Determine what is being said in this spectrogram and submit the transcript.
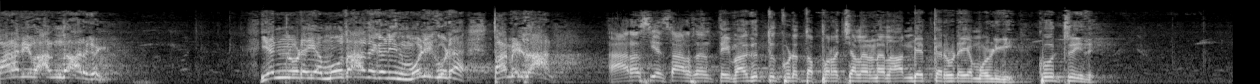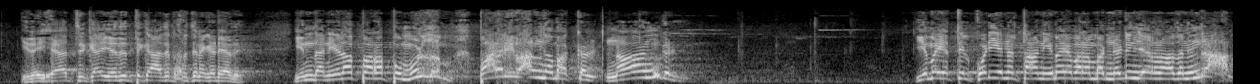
பரவி வாழ்ந்தார்கள். என்னுடைய மூதாதைகளின் மொழி கூட தமிழ்தான். அரசியல் சாசனத்தை வகுத்து கொடுத்த புரட்சியாளர் அம்பேத்கருடைய மொழி கூற்று இது. இதை ஏற்றுக்க எதிர்த்துக்க அது பிரச்சனை கிடையாது. இந்த நிலப்பரப்பு முழுதும் பரவி வாழ்ந்த மக்கள் நாங்கள். இமயத்தில் கொடிய நட்டான் இமயவரம்பன் நெடுஞ்சேரநாதன் என்றால்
